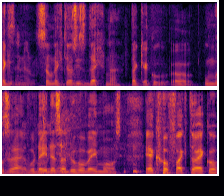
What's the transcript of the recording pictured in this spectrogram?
tak jsem nechtěl říct dechne, tak jako uh, umře, odejde za duhový most. jako fakt to jako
